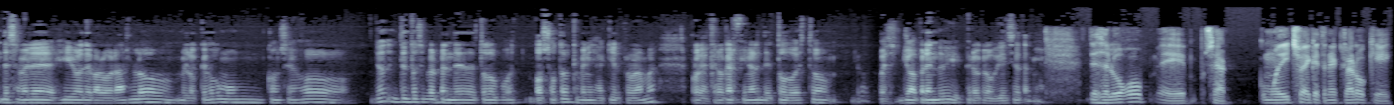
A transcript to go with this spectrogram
de saber elegir o de valorarlo, me lo quedo como un consejo. Yo intento siempre aprender de todos vosotros que venís aquí al programa, porque creo que al final de todo esto, pues yo aprendo y espero que la audiencia también. Desde luego, eh, o sea, como he dicho, hay que tener claro que,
